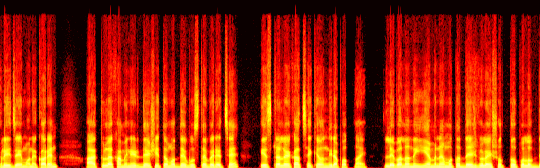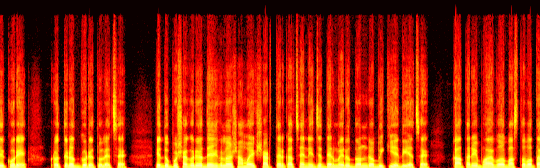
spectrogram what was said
রিজাই মনে করেন, আয়াতুল্লাহ খামিনির দেশ ইতোমধ্যে বুঝতে পেরেছে, ইসরায়েলের কাছে কেউ নিরাপদ নয়। লেবানন, ইয়েমেনের মতো দেশগুলো এই সত্য উপলব্ধি করে প্রতিরোধ গড়ে তুলেছে। কিন্তু উপসাগরীয় দেশগুলো সাময়িক স্বার্থের কাছে নিজেদের মেরুদণ্ড বিকিয়ে দিয়েছে। কাতারি ভয়াবহ বাস্তবতা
